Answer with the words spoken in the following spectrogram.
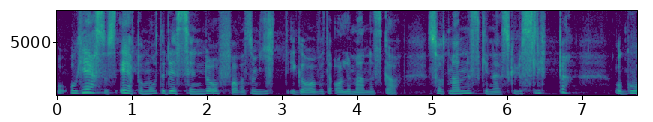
Og, og Jesus er på en måte det syndeofferet som gitt i gave til alle mennesker. så at menneskene skulle slippe å gå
